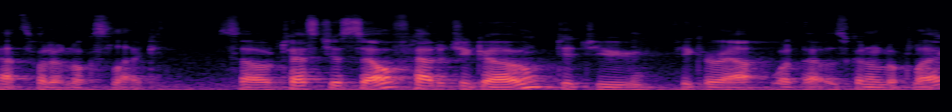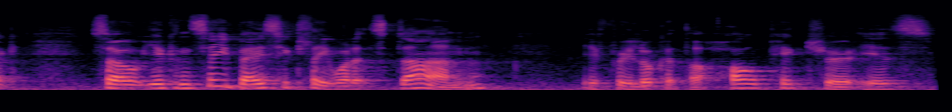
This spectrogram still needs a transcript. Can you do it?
That's what it looks like. So test yourself. How did you go? Did you figure out what that was going to look like? So you can see basically what it's done, if we look at the whole picture, is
